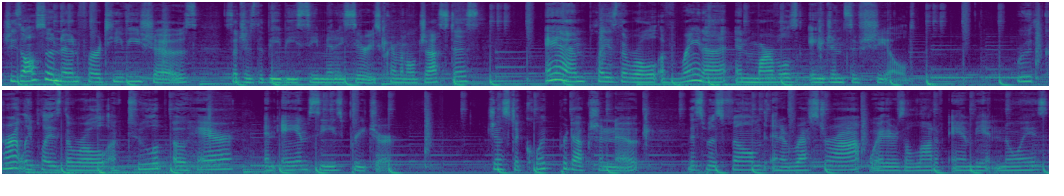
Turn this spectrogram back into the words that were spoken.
She's also known for TV shows such as the BBC miniseries Criminal Justice and plays the role of Raina in Marvel's Agents of S.H.I.E.L.D. Ruth currently plays the role of Tulip O'Hare in AMC's Preacher. Just a quick production note this was filmed in a restaurant where there's a lot of ambient noise,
